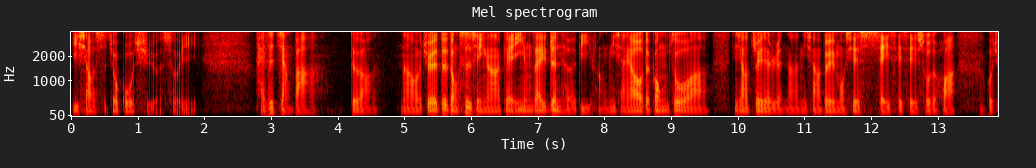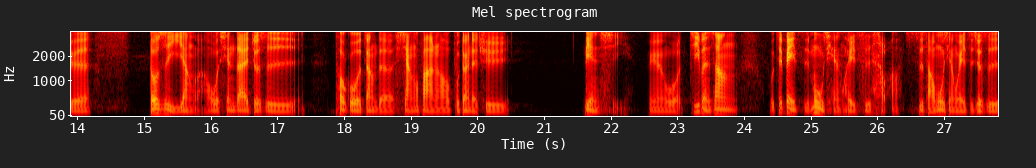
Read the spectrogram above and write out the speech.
一小时就过去了。所以还是讲吧，对啊。那我觉得这种事情啊，可以应用在任何地方。你想要的工作啊，你想要追的人啊，你想要对某些谁谁谁说的话，我觉得。都是一样啦。我现在就是透过这样的想法，然后不断的去练习。因为我基本上，我这辈子目前为止，好不好？至少目前为止，就是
